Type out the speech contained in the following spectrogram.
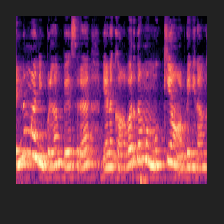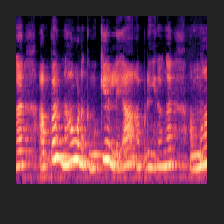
என்னம்மா நீ இப்படிலாம் பேசுகிற எனக்கு அவர் முக்கியம் அப்படிங்கிறாங்க. அப்போ நான் உனக்கு முக்கியம் இல்லையா? அப்படிங்கிறாங்க. அம்மா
